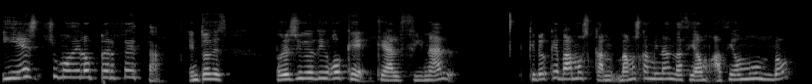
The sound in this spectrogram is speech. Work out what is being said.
Y es su modelo perfecta. Entonces, por eso yo digo que, que al final creo que vamos, vamos caminando hacia, hacia un mundo.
